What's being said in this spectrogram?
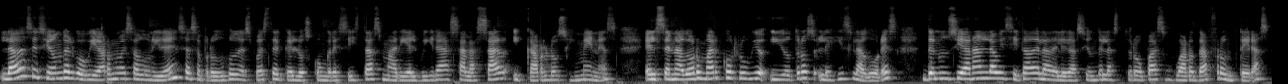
La decisión del gobierno estadounidense se produjo después de que los congresistas María Elvira Salazar y Carlos Jiménez, el senador Marco Rubio y otros legisladores denunciaran la visita de la delegación de las tropas guardafronteras,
